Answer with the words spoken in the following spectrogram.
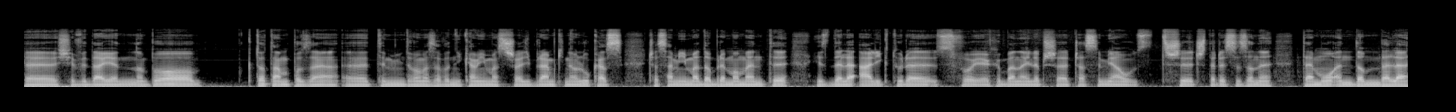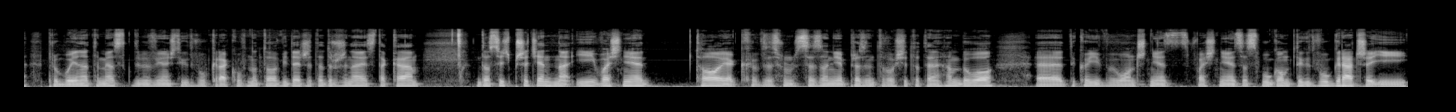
e, się wydaje, no bo kto tam poza e, tymi dwoma zawodnikami ma strzelać bramki? No Lukas czasami ma dobre momenty, jest Dele Ali, które swoje chyba najlepsze czasy miał 3-4 sezony temu, Endombele próbuje, natomiast gdyby wyjąć tych dwóch Kraków, no to widać, że ta drużyna jest taka dosyć przeciętna. I właśnie to, jak w zeszłym sezonie prezentował się Tottenham, było e, tylko i wyłącznie z, właśnie zasługą tych dwóch graczy i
